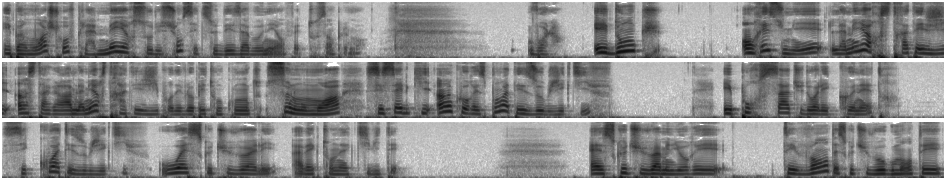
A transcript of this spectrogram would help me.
et ben moi je trouve que la meilleure solution c'est de se désabonner en fait, tout simplement. Voilà. Et donc, en résumé, la meilleure stratégie Instagram, la meilleure stratégie pour développer ton compte, selon moi, c'est celle qui, correspond à tes objectifs. Et pour ça, tu dois les connaître. C'est quoi tes objectifs? Où est-ce que tu veux aller avec ton activité? Est-ce que tu veux améliorer tes ventes? Est-ce que tu veux augmenter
